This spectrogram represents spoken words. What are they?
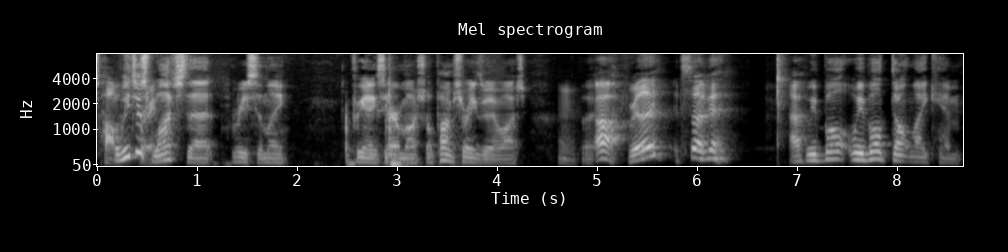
Palm we just watched that recently. Forgetting Sarah Marshall. Palm Springs we didn't watch. Hmm. Oh, really? It's so good. We both we both don't like him.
